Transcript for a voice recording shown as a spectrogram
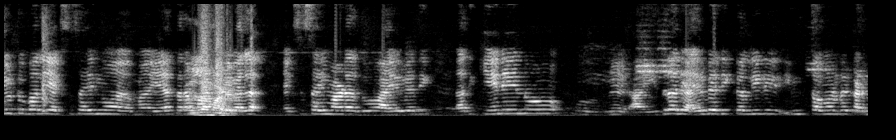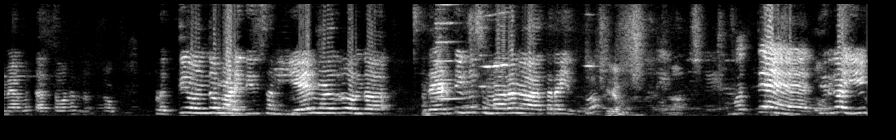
ಯೂಟ್ಯೂಬ್ ಅಲ್ಲಿ ಎಕ್ಸಸೈಸ್ ಯಾವ ತರ. ಮಾಡ್ತೀವಲ್ಲ ಎಕ್ಸಸೈಸ್ ಮಾಡೋದು ಆಯುರ್ವೇದಿಕ್ ಅದಕ್ಕೆ ಏನೇನು ಇದ್ರಲ್ಲಿ ಆಯುರ್ವೇದಿಕ್ ಅಲ್ಲಿ ಹಿಂಗ್ ತಗೊಂಡ್ರೆ ಕಡಿಮೆ ಆಗುತ್ತೆ ಅದ್ ತಗೊಂಡ್ರೆ ಪ್ರತಿಯೊಂದು ಮಾಡಿದೀನಿ ಸರ್ ಏನ್ ಮಾಡಿದ್ರು ಒಂದು ಒಂದ್ ಎರಡ್ ತಿಂಗಳು ಸುಮಾರು ಆ ತರ ಇತ್ತು. ಮತ್ತೆ ತಿರ್ಗಾ ಈಗ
